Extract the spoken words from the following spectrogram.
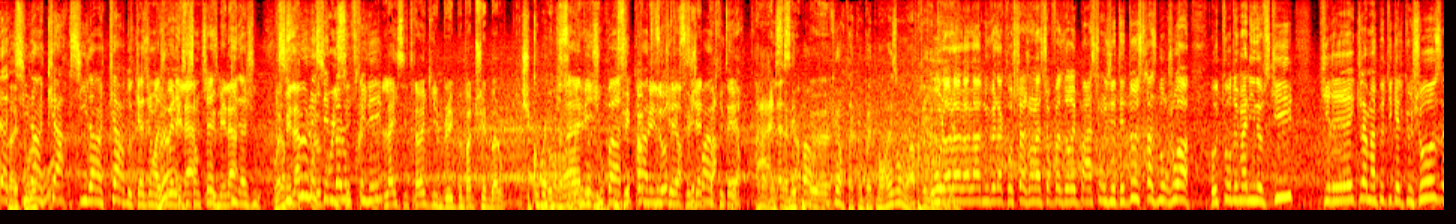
a, a, un quart, s'il a un quart d'occasion à jouer, Alexis oui, Sanchez, oui, là, il la joue. Ouais, s'il peut laisser le, ballon filer, là il sait très bien qu'il ne peut pas toucher le ballon. Je suis complètement d'accord. Ah mais ah, il joue pas. C'est comme les autres, il se jette par terre. Ça n'est pas un cœur. T'as complètement raison. Oh là là là là, nouvel accrochage dans la surface de réparation. Ils étaient deux Strasbourgeois autour de Malinowski qui réclame un petit quelque chose.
